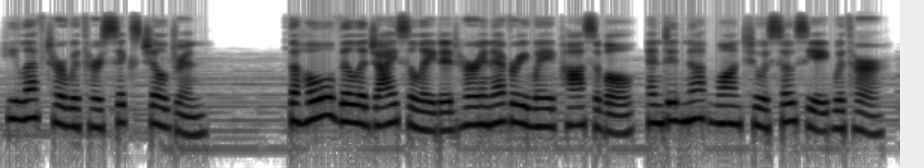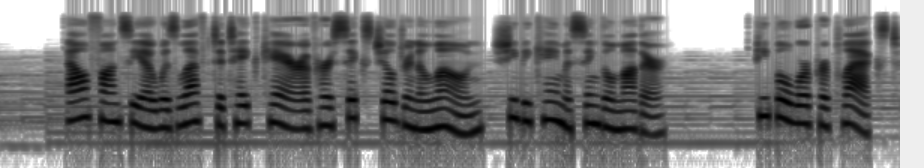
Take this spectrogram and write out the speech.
he left her with her six children. The whole village isolated her in every way possible, and did not want to associate with her. Alphonsia was left to take care of her six children alone, she became a single mother. People were perplexed,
